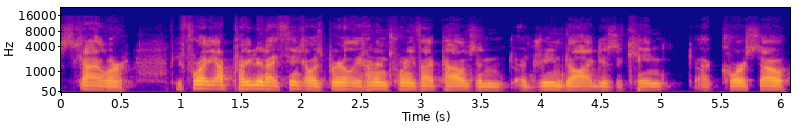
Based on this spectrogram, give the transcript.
Skylar, before I got pregnant, I think I was barely 125 pounds, and a dream dog is a cane uh, corso.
